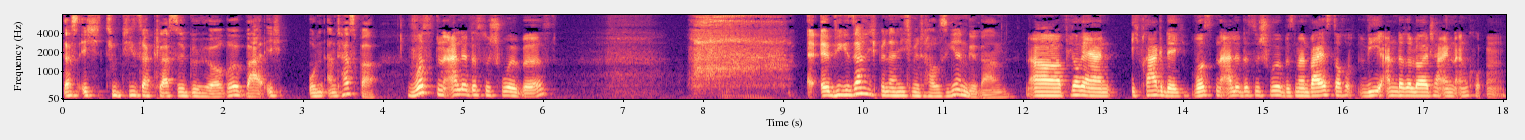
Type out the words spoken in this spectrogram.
dass ich zu dieser Klasse gehöre, war ich unantastbar. Wussten alle, dass du schwul bist? Äh, wie gesagt, ich bin da nicht mit hausieren gegangen. Ah, Florian, ich frage dich, wussten alle, dass du schwul bist? Man weiß doch, wie andere Leute einen angucken.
